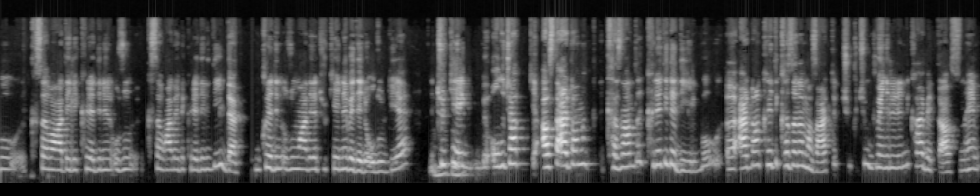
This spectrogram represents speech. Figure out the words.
bu kısa vadeli kredinin uzun kısa vadeli kredili değil de bu kredinin uzun vadeli Türkiye'ye ne bedeli olur diye. Türkiye olacak aslında Erdoğan'ın kazandığı kredi de değil bu. Ee, Erdoğan kredi kazanamaz artık. Çünkü tüm güvenilirliğini kaybetti aslında. Hem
